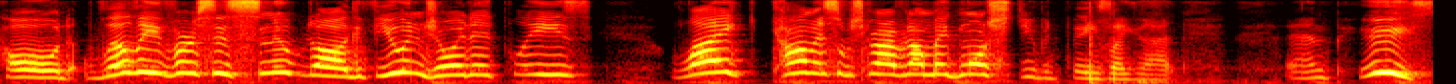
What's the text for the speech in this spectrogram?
Called Lily versus Snoop Dogg. If you enjoyed it, please like, comment, subscribe, and I'll make more stupid things like that. And peace.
